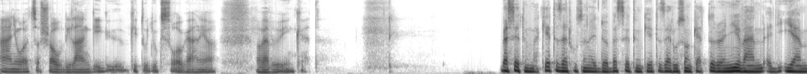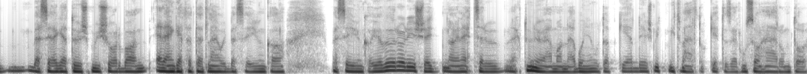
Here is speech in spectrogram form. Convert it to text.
A8-as Audi lángig ki tudjuk szolgálni a, a vevőinket. Beszéltünk már 2021-ről, beszéltünk 2022-ről, nyilván egy ilyen beszélgetős műsorban elengedhetetlen, hogy beszéljünk a, beszéljünk a jövőről is. Egy nagyon egyszerűnek tűnő, ám annál bonyolultabb kérdés. Mit, mit vártok 2023-tól?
